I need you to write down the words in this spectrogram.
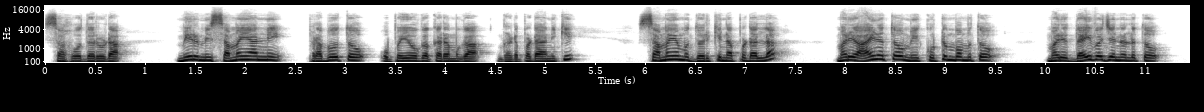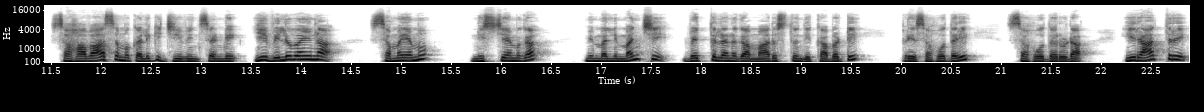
సహోదరుడా మీరు మీ సమయాన్ని ప్రభుతో ఉపయోగకరముగా గడపడానికి సమయము దొరికినప్పుడల్లా మరియు ఆయనతో మీ కుటుంబముతో మరియు దైవజనులతో సహవాసము కలిగి జీవించండి. ఈ విలువైన సమయము నిశ్చయముగా మిమ్మల్ని మంచి వ్యక్తులనుగా మారుస్తుంది కాబట్టి ప్రియ సహోదరి సహోదరుడా ఈ రాత్రి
